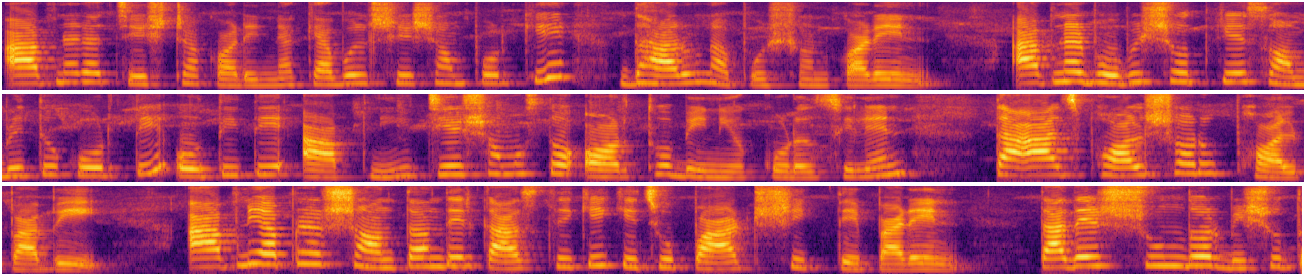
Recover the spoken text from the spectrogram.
আপনারা চেষ্টা করেন না কেবল সে সম্পর্কে ধারণা পোষণ করেন। আপনার ভবিষ্যৎকে সমৃদ্ধ করতে অতীতে আপনি যে সমস্ত অর্থ বিনিয়োগ করেছিলেন, তা আজ ফলস্বরূপ ফল পাবে। আপনি আপনার সন্তানদের কাছ থেকে কিছু পাঠ শিখতে পারেন। তাদের সুন্দর বিশুদ্ধ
